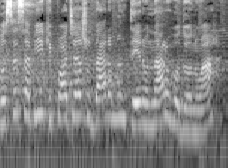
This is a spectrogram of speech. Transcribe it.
Você sabia que pode ajudar a manter o Naru Rodô no ar?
